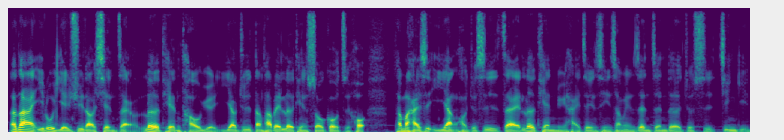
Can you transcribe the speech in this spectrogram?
那当然一路延续到现在，乐天桃园一样，就是当他被乐天收购之后，他们还是一样哈，就是在乐天女孩这件事情上面认真的就是经营，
